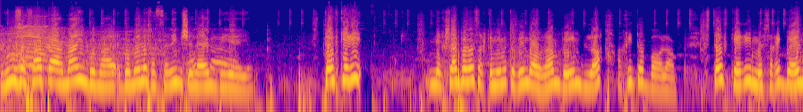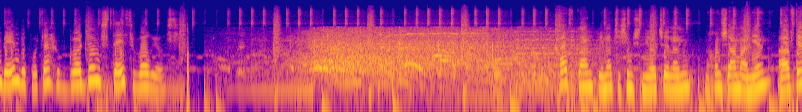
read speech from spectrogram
והוא זכה פעמיים במלך העשרים של ה-NBA. סטף קרי נחשב בין השחקנים הטובים בעולם, ואם לא, הכי טוב בעולם. סטף קרי משחק ב-NBA בקבוצת גולדן סטייט ווריורס. עד כאן פינת 60 שניות שלנו. נכון שהיה מעניין? אהבתם?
